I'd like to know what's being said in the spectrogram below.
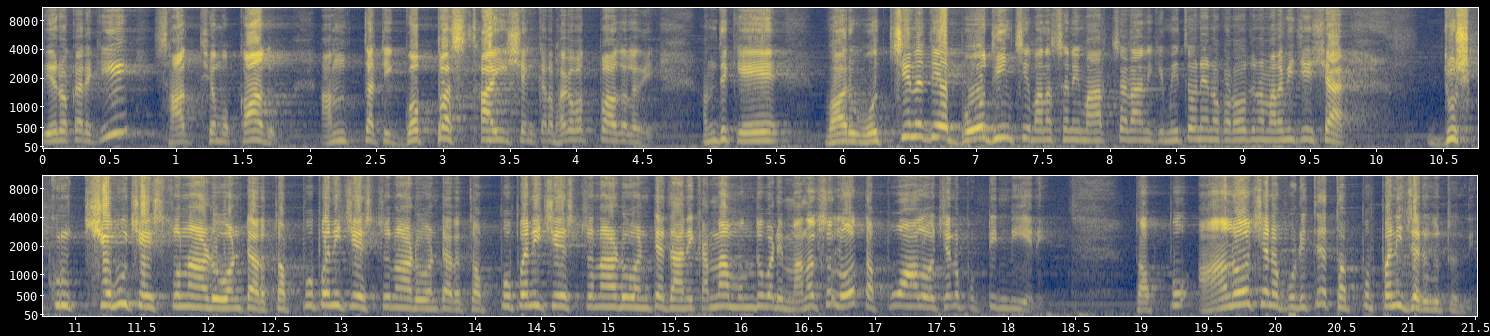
వేరొకరికి సాధ్యము కాదు. అంతటి గొప్ప స్థాయి శంకర భగవత్పాదులది. అందుకే వారు వచ్చినదే బోధించి మనసుని మార్చడానికి మీతో నేను ఒక రోజున మనవి చేశా. దుష్కృత్యము చేస్తున్నాడు అంటారు తప్పు పని చేస్తున్నాడు అంటారు తప్పు పని చేస్తున్నాడు అంటే దానికన్నా ముందు వాడి మనసులో తప్పు ఆలోచన పుట్టింది అని. తప్పు ఆలోచన పుడితే తప్పు పని జరుగుతుంది.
